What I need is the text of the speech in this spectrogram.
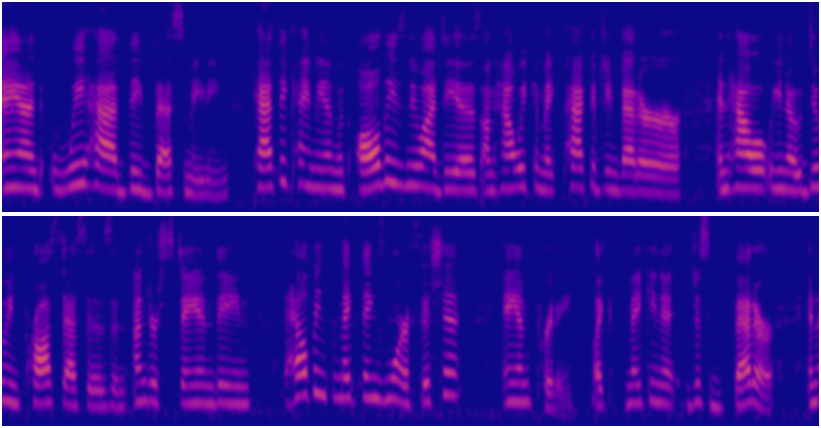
and we had the best meeting. Kathy came in with all these new ideas on how we can make packaging better and how, you know, doing processes and understanding, helping to make things more efficient and pretty, like making it just better. And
